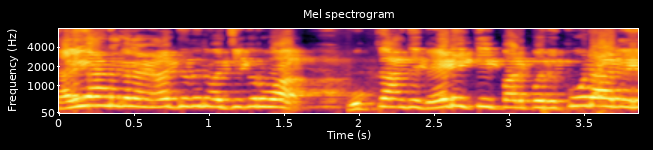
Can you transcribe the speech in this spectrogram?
கல்யாணங்களை நடக்குதுன்னு வச்சுக்கிருவோம். உட்கார்ந்து வேடிக்கை பார்ப்பது கூடாது.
